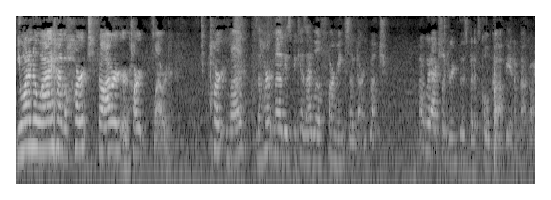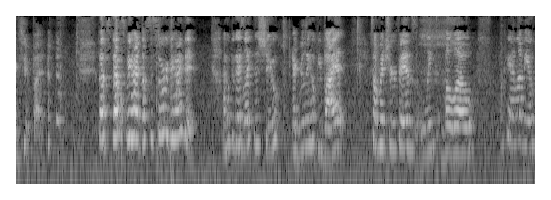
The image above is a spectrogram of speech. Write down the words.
you want to know why I have a heart flower or heart flowered heart mug? The heart mug is because I love farming so darn much. I would actually drink this, but it's cold coffee and I'm not going to, but that's that's behind that's the story behind it. I hope you guys like this shoe. I really hope you buy it. Tell my True Fanz, link below. Okay, I love you.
